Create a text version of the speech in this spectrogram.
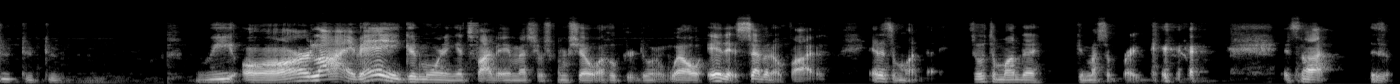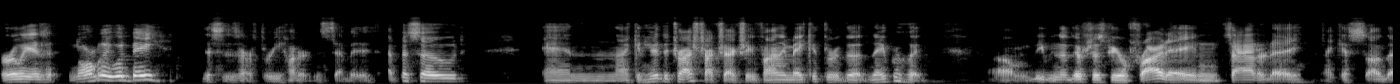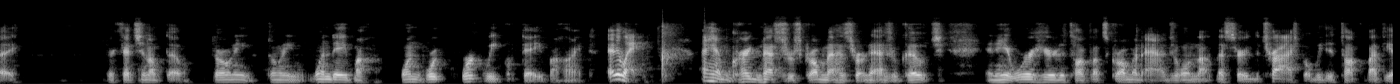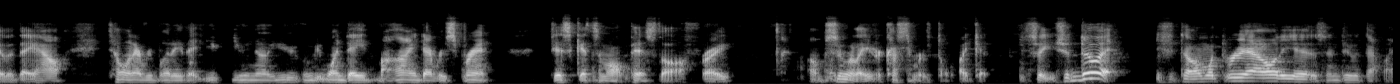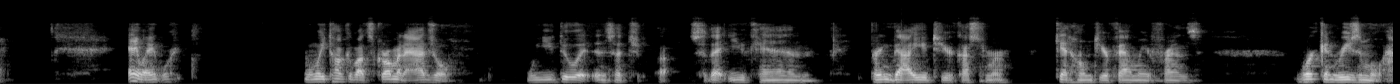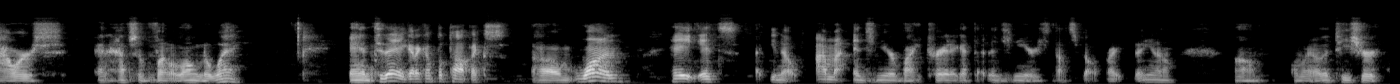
Do, do, do. We are live. Hey, good morning. It's 5 a.m. Mester Scrum Show. I hope you're doing well. It is 7.05 and it's a Monday. So it's a Monday. Give us a break. it's not as early as it normally would be. This is our 370th episode. And I can hear the trash trucks actually finally make it through the neighborhood. Um, even though they're supposed to be here Friday and Saturday, I guess Sunday. They're catching up though. They're only they're only one day behind, one work, work week day behind. Anyway, I am Greg Mester, Scrum Master and Agile Coach, and here we're here to talk about Scrum and Agile, and not necessarily the trash, but we did talk about the other day how telling everybody that you you know you're going to be one day behind every sprint just gets them all pissed off, right? Um, sooner or later, customers don't like it, so you should do it. You should tell them what the reality is and do it that way. Anyway, we're when we talk about Scrum and Agile, we do it in such uh, so that you can bring value to your customer, get home to your family or friends, work in reasonable hours, and have some fun along the way. And today I got a couple topics. Um, one, hey, it's you know I'm an engineer by trade. I got that engineer; it's not spelled right, you know, um, on my other T-shirt.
